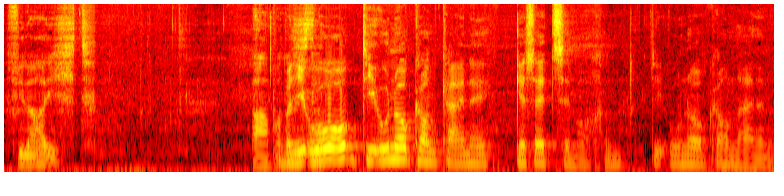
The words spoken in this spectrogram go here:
vielleicht, aber, aber die, UNO, die UNO kann keine Gesetze machen. Die UNO kann ein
